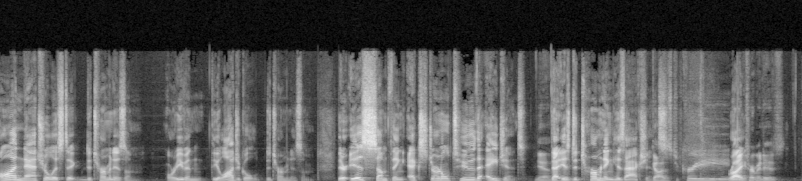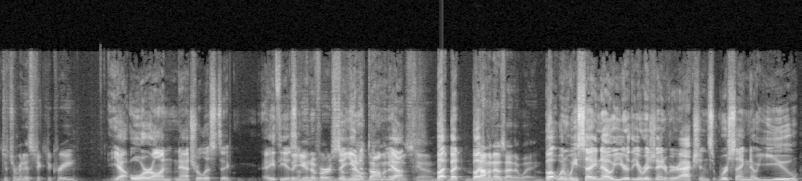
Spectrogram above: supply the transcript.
on naturalistic determinism or even theological determinism, there is something external to the agent Yeah. that is determining his actions. God's decree, Right. deterministic decree. Yeah, or on naturalistic atheism, The universe somehow dominoes, yeah. But but but Dominoes either way. But when we say no, you're the originator of your actions, we're saying no, you,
